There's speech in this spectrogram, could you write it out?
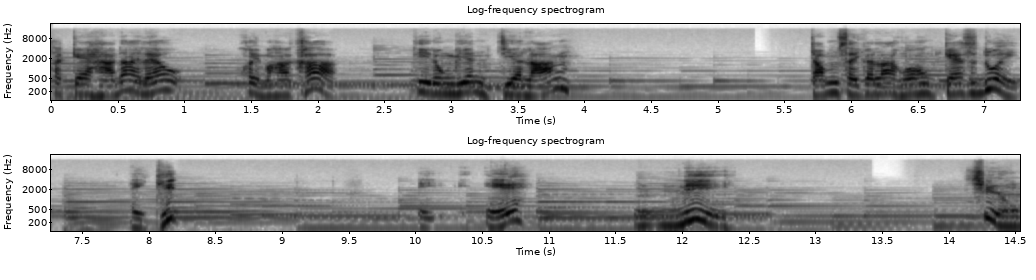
ถ้าแกหาได้แล้ว ค่อยมาหาข้าที่โรงเรียนเจียหลางจำใส่กะลาหัวของแกซะด้วย ไอ้ทิศไอ้เอ๋นี่ ชื่อของ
